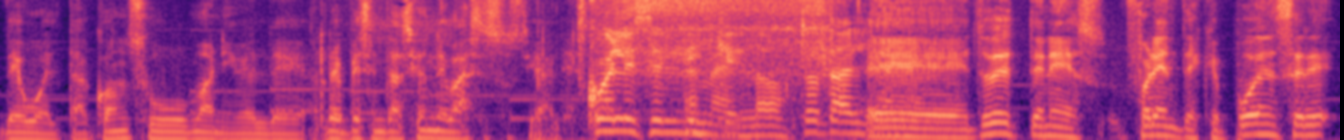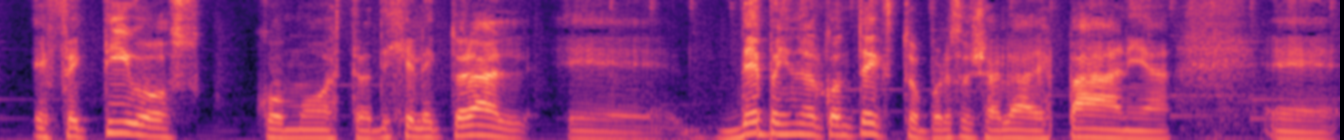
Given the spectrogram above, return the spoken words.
de vuelta, consumo, a nivel de representación de bases sociales. ¿Cuál es el dique? Tremendo. Total. Eh, entonces tenés frentes que pueden ser efectivos como estrategia electoral, eh, dependiendo del contexto, por eso ya hablaba de España eh,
